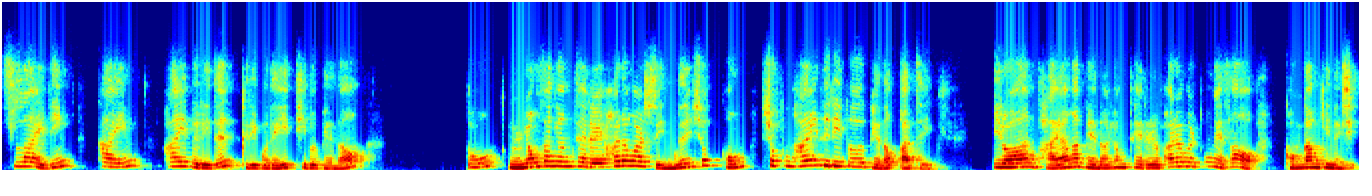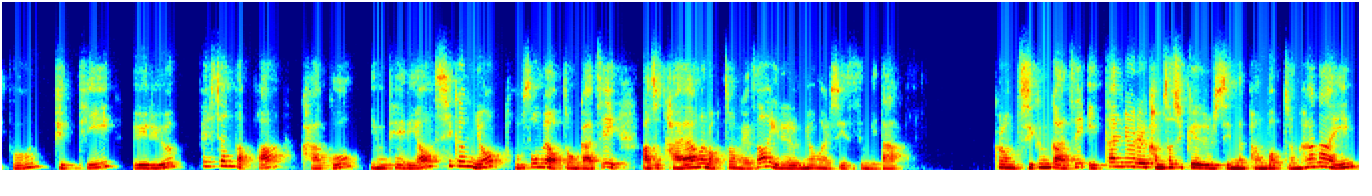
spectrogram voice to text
슬라이딩, 타임, 하이브리드, 그리고 네이티브 배너 또 동영상 형태를 활용할 수 있는 쇼폼, 쇼폼 하이드리브 배너까지 이러한 다양한 배너 형태를 활용을 통해서 건강기능식품, 뷰티, 의류, 패션 잡화, 가구, 인테리어, 식음료, 도소매 업종까지 아주 다양한 업종에서 이를 응용할 수 있습니다. 그럼 지금까지 이탈률을 감소시켜 줄 수 있는 방법 중 하나인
